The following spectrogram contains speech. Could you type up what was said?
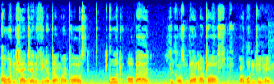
I wouldn't change anything about my past, good or bad, because without my past, I wouldn't be me.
